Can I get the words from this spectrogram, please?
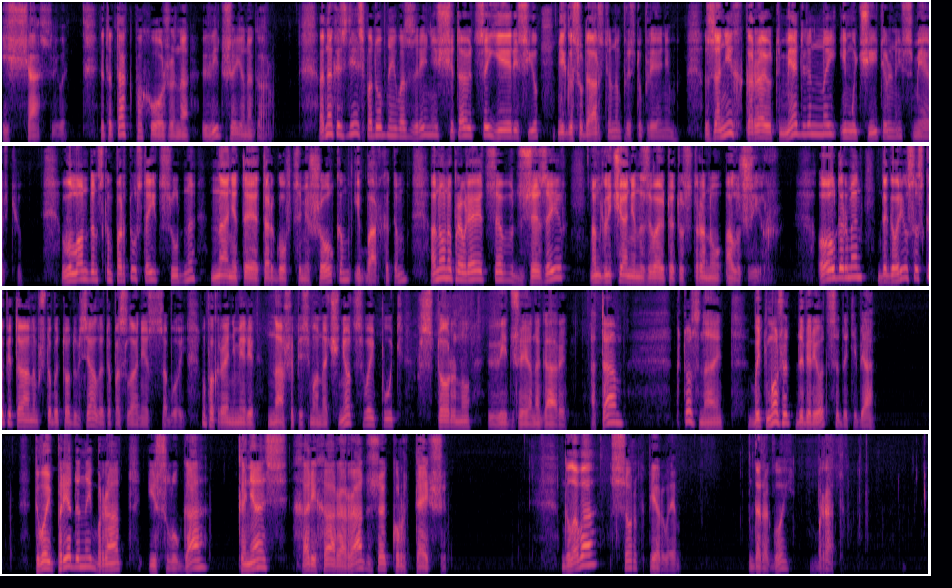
и счастливы. Это так похоже на Виджаянагару. Однако здесь подобные воззрения считаются ересью и государственным преступлением. За них карают медленной и мучительной смертью. В лондонском порту стоит судно, нанятое торговцами шелком и бархатом. Оно направляется в Джезаир, англичане называют эту страну Алжир. Олдермен договорился с капитаном, чтобы тот взял это послание с собой. Ну, по крайней мере, наше письмо начнет свой путь в сторону Виджия-Нагары. А там, кто знает, быть может, доберется до тебя. Твой преданный брат и слуга, князь Харихара Раджа Куртеши. Глава сорок первая. Дорогой брат.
